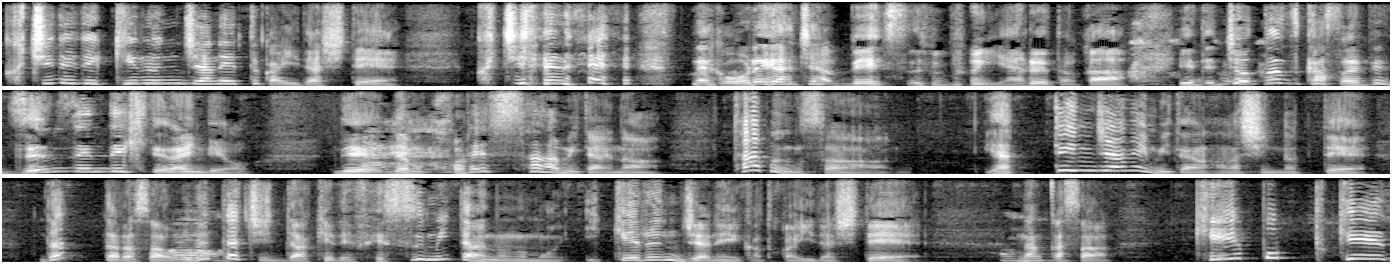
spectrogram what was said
口でできるんじゃねとか言い出して、口でね、なんか俺がじゃあベース部分やるとか言ってちょっとずつ重ねて全然できてないんだよ。で、でもこれさ、みたいな、多分さ、やってんじゃねみたいな話になって、だったらさ、うん俺たちだけでフェスみたいなのもいけるんじゃねえかとか言い出して、うんなんかさ、K-POP 系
